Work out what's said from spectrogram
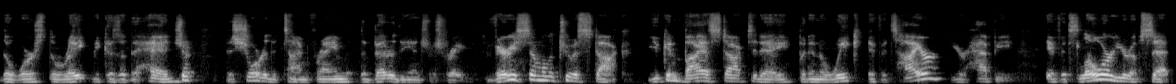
the worse the rate because of the hedge. The shorter the time frame, the better the interest rate. Very similar to a stock. You can buy a stock today, but in a week, if it's higher, you're happy. If it's lower, you're upset.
